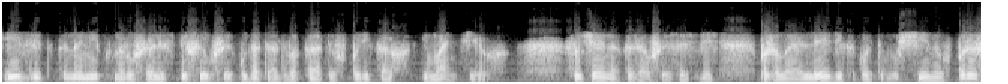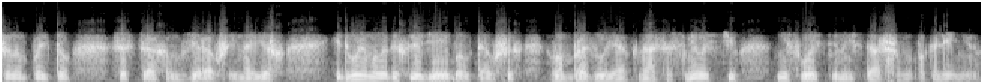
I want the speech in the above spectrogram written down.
изредка на миг нарушали спешившие куда-то адвокаты в париках и мантиях. Случайно оказавшаяся здесь пожилая леди, какой-то мужчина в порыжелом пальто, со страхом взиравший наверх, и двое молодых людей, болтавших в амбразуре окна со смелостью, несвойственной старшему поколению.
